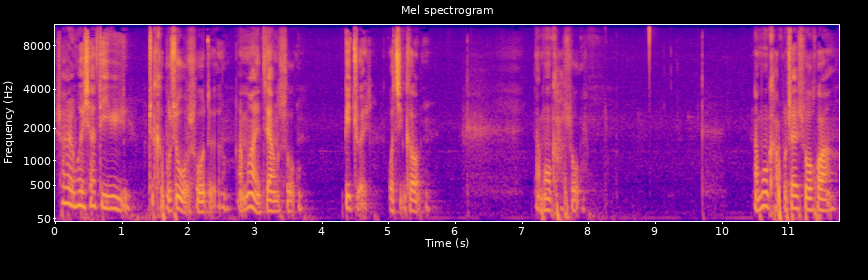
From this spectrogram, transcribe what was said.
杀人会下地狱，这可不是我说的，阿妈也这样说。闭嘴！我警告你。南木卡说。南木卡不再说话，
